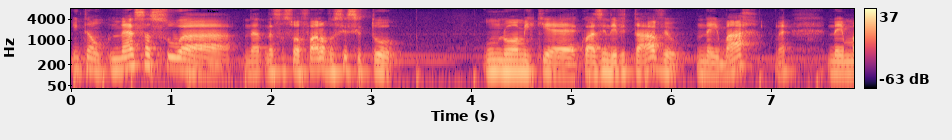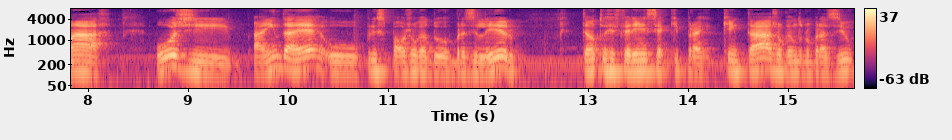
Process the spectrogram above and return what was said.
Então, nessa sua, né, nessa sua fala, você citou um nome que é quase inevitável, Neymar. Né? Neymar hoje ainda é o principal jogador brasileiro, tanto referência aqui para quem está jogando no Brasil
